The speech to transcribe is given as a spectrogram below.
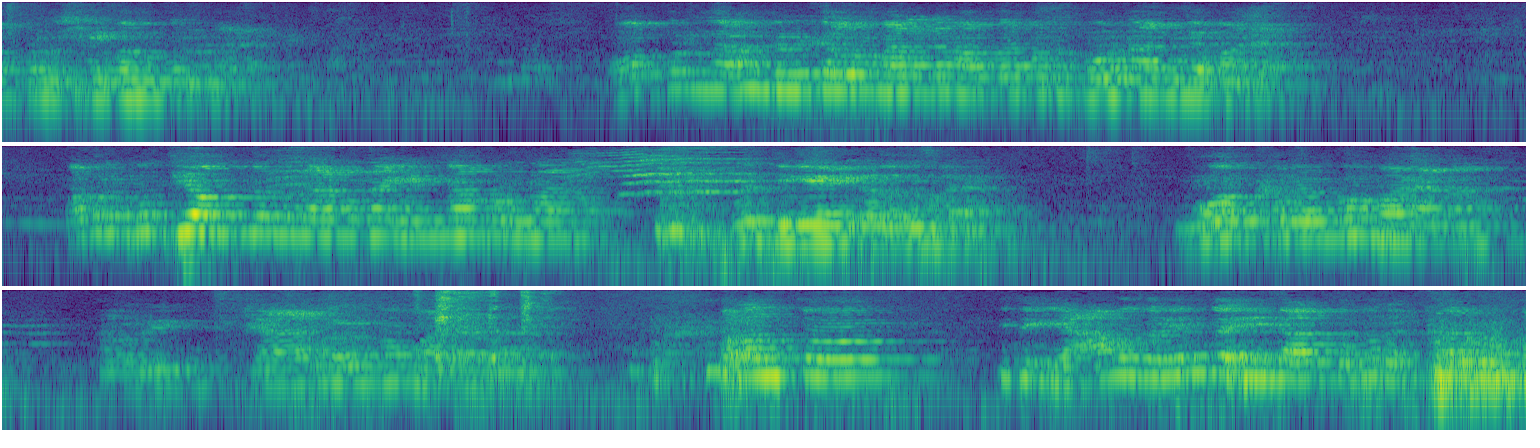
ಒಬ್ಬರು ಶ್ರೀಮಂತರು ಮಾಡಿದ. ಒಬ್ಬರನ್ನ ಅಂಗವಿಕಲರು ಮಾಡಿದ ಮತ್ತೊಬ್ಬರು ಪೂರ್ಣಾಂಗ ಮಾಡ ಒಬ್ಬರು ಬುದ್ಧಿವಂತರು ಮಾಡಿದ, ಇನ್ನೊಬ್ಬರನ್ನ ಬುದ್ಧಿಗೇಡಿಗಳನ್ನು ಮಾಡ್ಯಾನ ಮೂರ್ಖರನ್ನು ಮಾಡೋಣ. ಅವರಿಗೆ ಜ್ಞಾನವನ್ನು ಮಾಡೋಣ? ಪರಂತು ಇದು ಯಾವುದರಿಂದ ಹೀಗಾಗ್ತಂದ್ರೆ ಕರ್ಮ.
